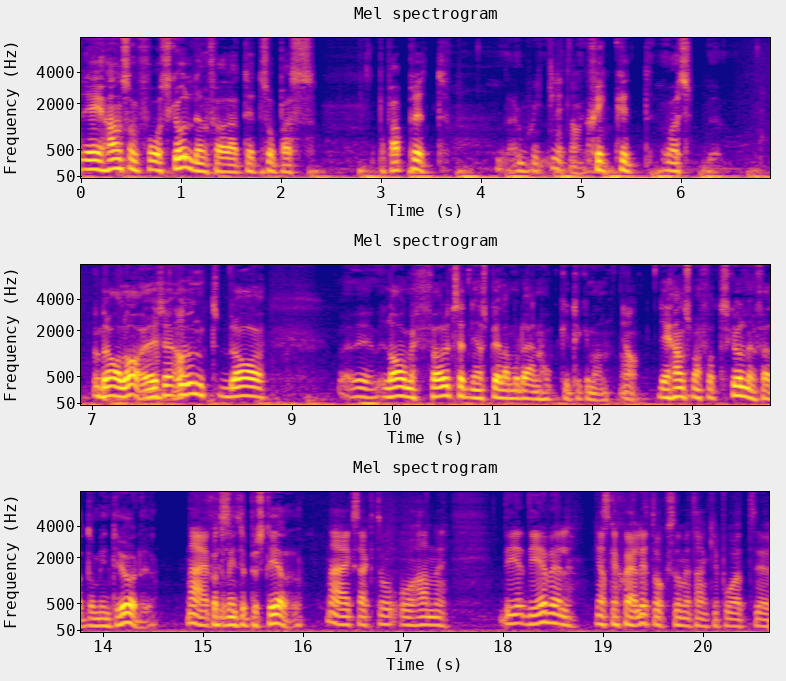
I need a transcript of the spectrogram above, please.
det är ju han som får skulden för att det är ett så pass på pappret skickligt skickligt bra lag. Det är så Ja. ungt, bra lag med förutsättningar att spela modern hockey tycker man. Ja. Det är han som har fått skulden för att de inte gör det. Nej, för att precis. de inte presterar. Nej, exakt. Och, och han, det, det är väl ganska skäligt också med tanke på att eh,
